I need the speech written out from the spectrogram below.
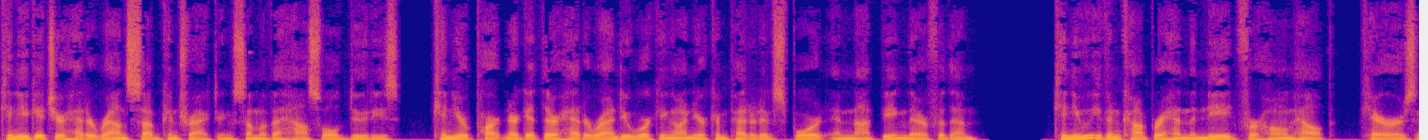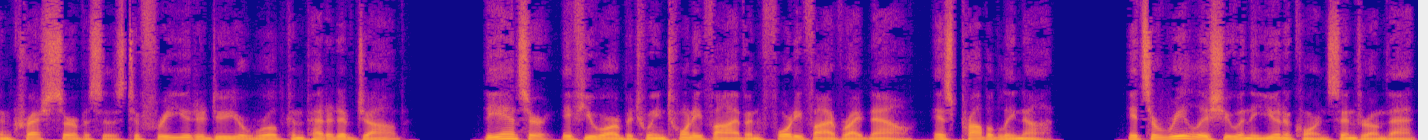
Can you get your head around subcontracting some of the household duties? Can your partner get their head around you working on your competitive sport and not being there for them? Can you even comprehend the need for home help, carers, and creche services to free you to do your world competitive job? The answer, if you are between 25 and 45 right now, is probably not. It's a real issue in the unicorn syndrome that,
